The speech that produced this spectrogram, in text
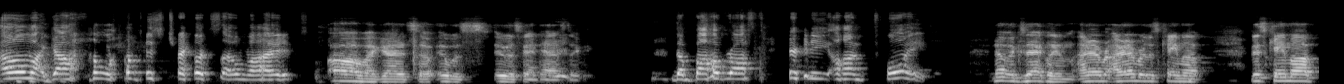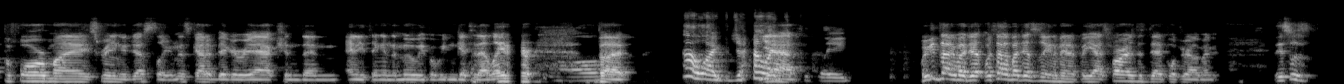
Oh my god, I love this trailer so much. Oh my god, it's so it was it was fantastic. The Bob Ross parody on point. No, exactly. I remember I remember this came up this came up before my screening of Justice League, and this got a bigger reaction than anything in the movie, but we can get to that later. Oh, But I like the I like Yeah. Justice League. we can talk about we'll talk about Justice League in a minute. But yeah, as far as this Deadpool trailer, this was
